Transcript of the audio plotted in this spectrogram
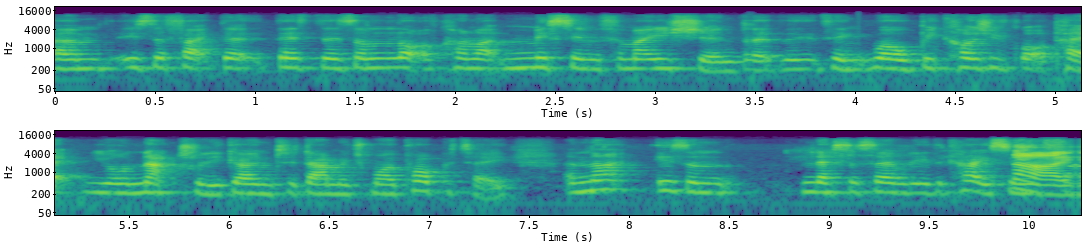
um, is the fact that there's, there's a lot of kind of like misinformation that they think, well, because you've got a pet, you're naturally going to damage my property, and that isn't necessarily the case. No,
